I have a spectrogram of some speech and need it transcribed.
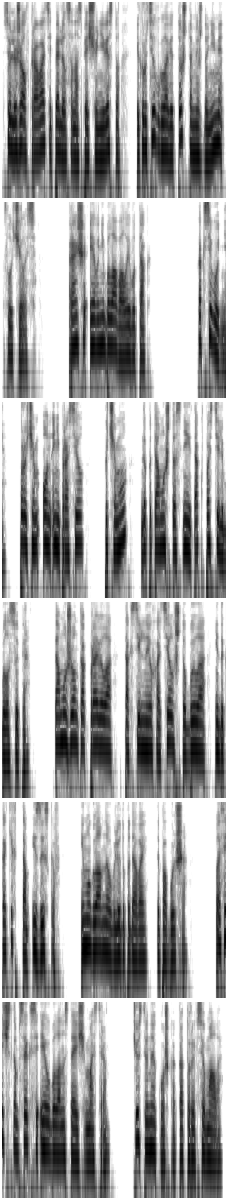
Все лежал в кровати, пялился на спящую невесту и крутил в голове то, что между ними случилось. Раньше Эва не баловала его так, как сегодня. Впрочем, он и не просил. Почему? Да потому что с ней так в постели было супер. К тому же он, как правило, так сильно ее хотел, что было не до каких-то там изысков. Ему главного блюда подавай, да побольше. В классическом сексе Эва была настоящим мастером. Чувственная кошка, которой все мало.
